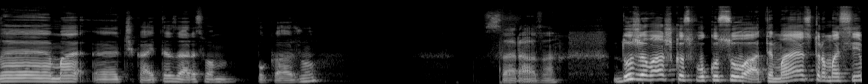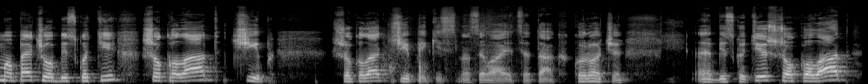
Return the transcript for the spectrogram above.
Е, ма... е, чекайте, зараз вам покажу. Зараза. Дуже важко сфокусувати. Маестро Масімо печиво біскоті, шоколад чіп. Шоколад чіп якийсь називається. Так. Коротше. е, Біскоті, шоколад,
